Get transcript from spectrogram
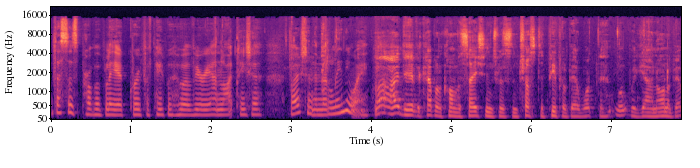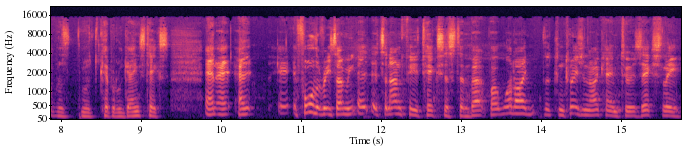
this is probably a group of people who are very unlikely to vote in the middle anyway? Well, I had to have a couple of conversations with some trusted people about what the, what we're going on about with, with capital gains tax, and. and for the reason, I mean, it's an unfair tax system, but, but what I, the conclusion I came to is actually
